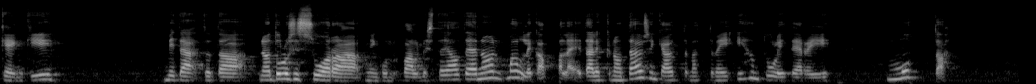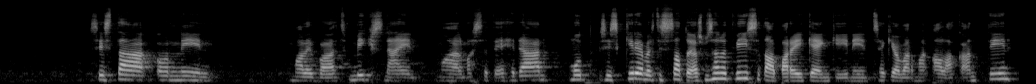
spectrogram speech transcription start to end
kenkiä, mitä tota, ne on tullut siis suoraan niin kuin valmistajalta ja ne on mallikappaleita, eli ne on täysin käyttämättömiä, ihan tuliteriä, mutta siis tää on niin, mä olin vaan, että miksi näin maailmassa tehdään, mutta siis kirjaimellisesti satoja, jos mä sanon, että 500 paria kenkiä, niin sekin on varmaan alakanttiin.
